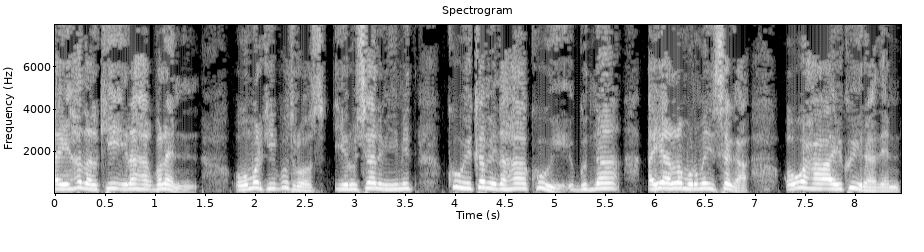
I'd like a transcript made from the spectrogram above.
ay hadalkii ilaah aqbaleen oo markii butros yeruusaalem yimid kuwii ka mid ahaa kuwii gudnaa ayaa la murmay isaga oo waxa ay ku yidhaahdeen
